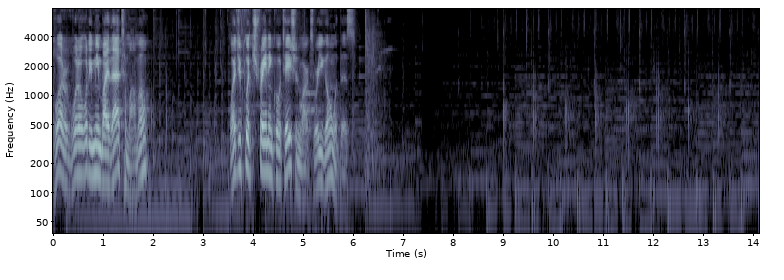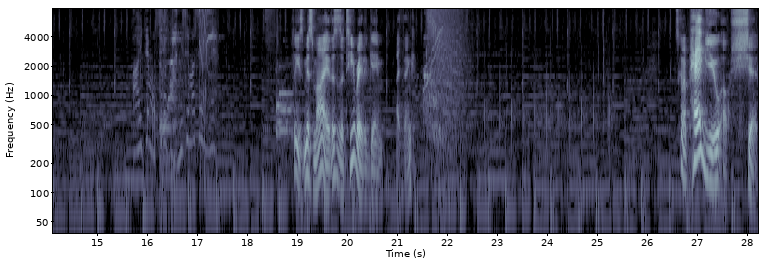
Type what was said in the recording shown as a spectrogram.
What, what, what do you mean by that, Tamamo? Why'd you put train in quotation marks? Where are you going with this? Please, Miss Mai, this is a T-rated game, I think. It's gonna peg you. Oh, shit.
